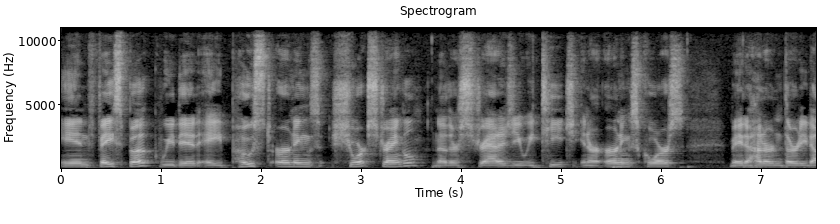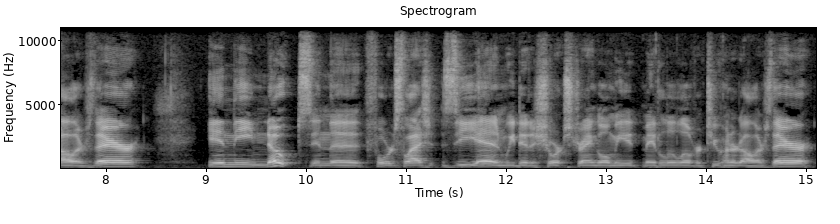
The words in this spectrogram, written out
In Facebook, we did a post earnings short strangle, another strategy we teach in our earnings course. Made $130 there. In the notes in the forward slash ZN, we did a short strangle, made a little over $200 there.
